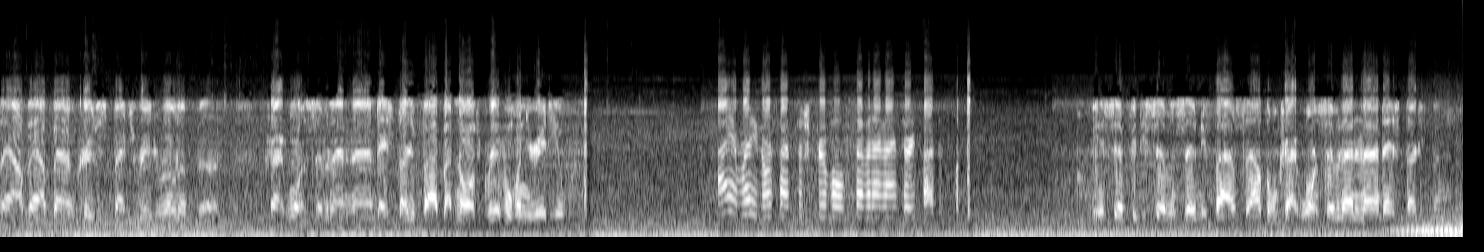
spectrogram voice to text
south, outbound crew dispatcher ready to roll up the track 1799-35 by North Gribble when you're ready. I am ready, Northside switch Gribble seven nine nine thirty five. B S F fifty seven seventy five south on track one seven nine nine dash thirty five.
